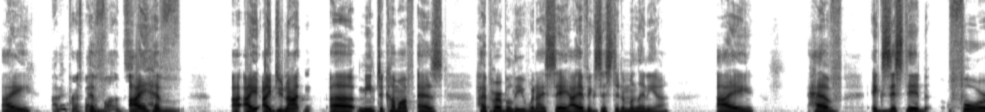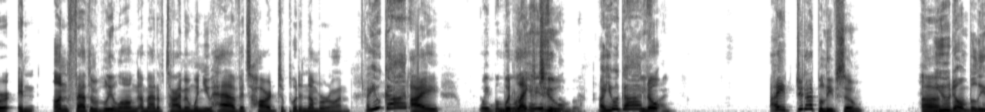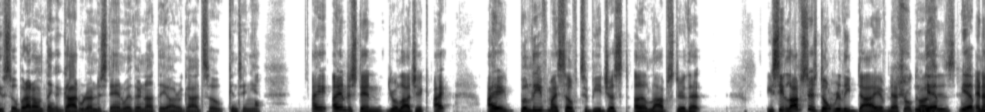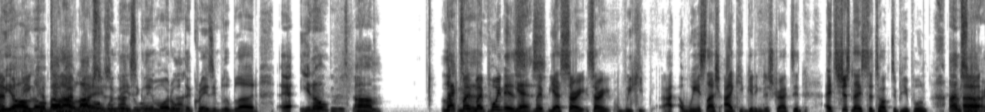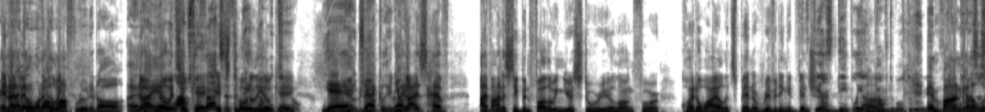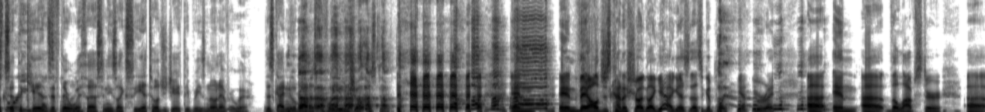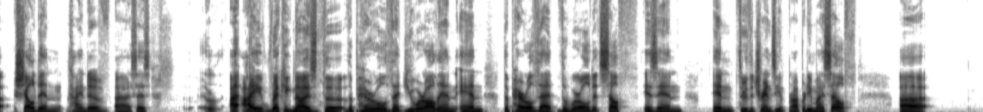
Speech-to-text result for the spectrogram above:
I I'm impressed by have the bugs. I have I, I I do not uh mean to come off as hyperbole when I say I have existed a millennia. I have existed for an unfathomably long amount of time and when you have it's hard to put a number on. Are you god? I Wait, but would like millennia is a to- Are you a god? You're No. fine. I do not believe so. Uh you don't believe so, but I don't think a god would understand whether or not they are a god. So continue. I I understand your logic. I I believe myself to be just a lobster that you see lobsters don't really die of natural causes. Yep, yep. And I've we been all being know kept about how lobsters We're basically doing- immortal with their crazy blue blood. Eh, you know, Can't do this back. um, Look, my, to- my point is, Yes. my, yes, sorry, sorry. We keep, I, we slash I keep getting distracted. It's just nice to talk to people. I'm sorry, and and, I've I been don't want to come off rude at all. I, No, I am, no, it's Lobster okay. It's is for date totally okay. two. yeah, You- exactly you, right. You guys have, I've honestly been following your story along for quite a while. It's been a riveting adventure. It feels deeply uncomfortable to be. and Bond kind of as a looks at the kids if they're fine. with us, and he's like, "See, I told you, J3B's known everywhere. This guy knew about us before you even showed us to him." and and they all just kind of shrug like yeah i guess that's a good point yeah you were right uh, and uh, the lobster uh, sheldon kind of uh, says I, I recognize the the peril that you are all in and the peril that the world itself is in and through the transient property myself uh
